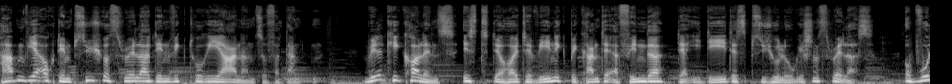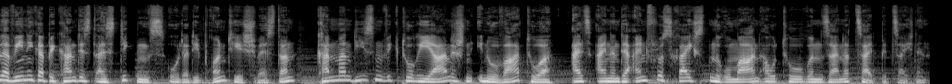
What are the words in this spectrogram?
haben wir auch den Psychothriller den Viktorianern zu verdanken. Wilkie Collins ist der heute wenig bekannte Erfinder der Idee des psychologischen Thrillers. Obwohl er weniger bekannt ist als Dickens oder die Bronte-Schwestern, kann man diesen viktorianischen Innovator als einen der einflussreichsten Romanautoren seiner Zeit bezeichnen.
